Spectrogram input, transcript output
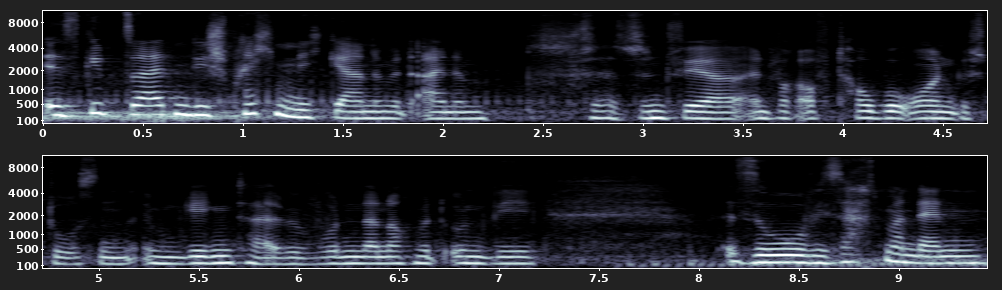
es gibt Seiten, die sprechen nicht gerne mit einem. Da sind wir einfach auf taube Ohren gestoßen. Im Gegenteil, wir wurden dann noch mit irgendwie so, wie sagt man denn,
